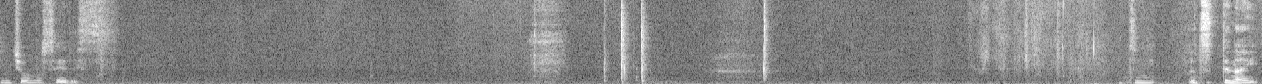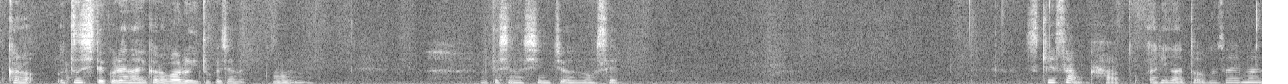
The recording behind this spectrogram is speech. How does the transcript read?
身長のせいです。別に映ってないから映してくれないから悪いとかじゃない。もう私の身長のせい。けさんハートありがとうございます。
